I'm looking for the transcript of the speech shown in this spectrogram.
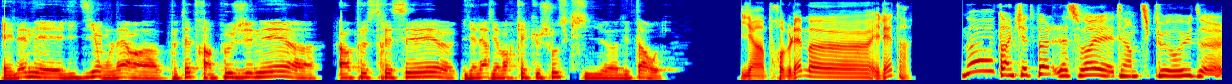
Hélène et Lydie ont l'air euh, peut-être un peu gênées, euh, un peu stressées. Il y a l'air d'y avoir quelque chose qui euh, les taraude. Il y a un problème, euh, Hélène? Non, t'inquiète pas, la soirée elle a été un petit peu rude. euh,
